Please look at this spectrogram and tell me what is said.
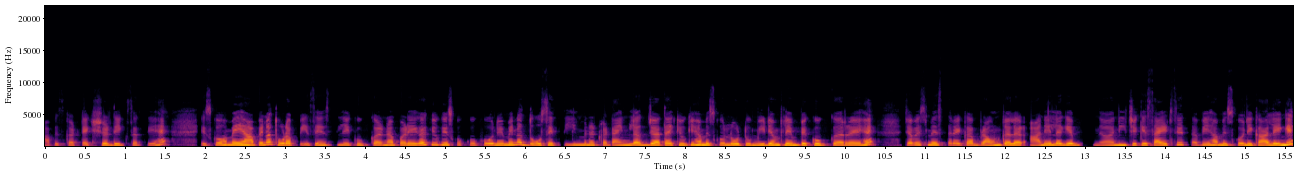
आप इसका टेक्सचर देख सकते हैं। इसको हमें यहाँ पे ना थोड़ा पेशेंसली कुक करना पड़ेगा क्योंकि इसको कुक होने में ना दो से तीन मिनट का टाइम लग जाता है क्योंकि हम इसको लो टू मीडियम फ्लेम पे कुक कर रहे हैं। जब इसमें इस तरह का ब्राउन कलर आने लगे नीचे के साइड से तभी हम इसको निकालेंगे।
